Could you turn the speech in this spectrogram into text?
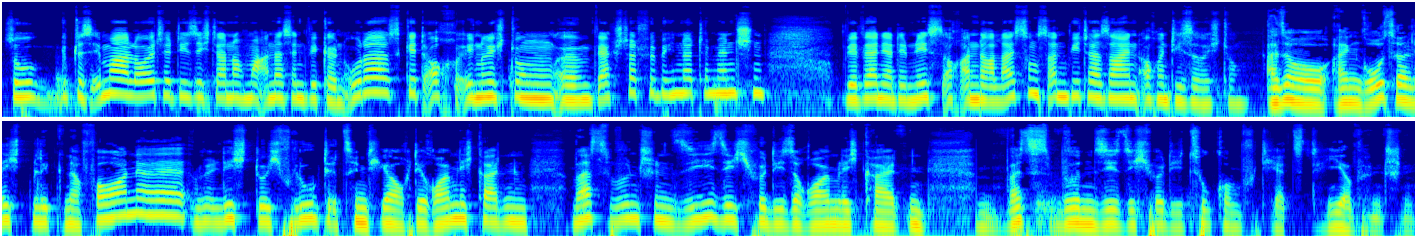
So gibt es immer Leute, die sich da nochmal anders entwickeln. Oder es geht auch in Richtung äh, Werkstatt für behinderte Menschen. Wir werden ja demnächst auch anderer Leistungsanbieter sein, auch in diese Richtung. Also ein großer Lichtblick nach vorne, Licht durchflutet sind hier auch die Räumlichkeiten. Was wünschen Sie sich für diese Räumlichkeiten? Was würden Sie sich für die Zukunft jetzt hier wünschen?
